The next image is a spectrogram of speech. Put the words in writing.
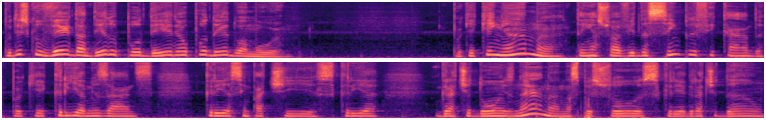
Por isso que o verdadeiro poder é o poder do amor. Porque quem ama tem a sua vida simplificada, porque cria amizades, cria simpatias, cria gratidões né? nas pessoas, cria gratidão.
